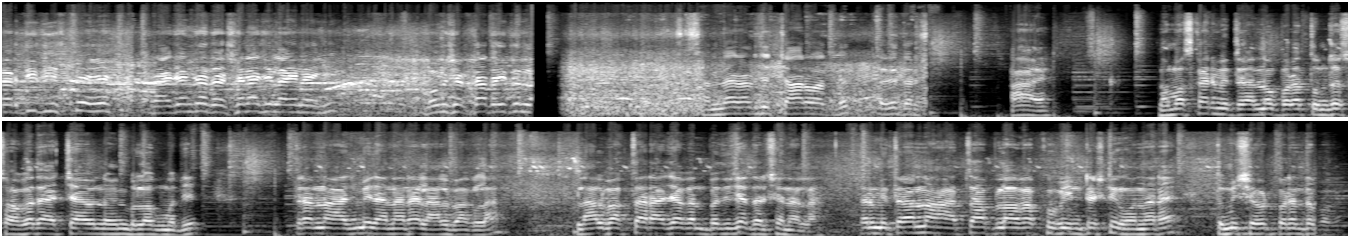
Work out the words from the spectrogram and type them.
गर्दी दिसते हे. राजांच्या दर्शनाची लाईन आहे ही. बघू शकता आता इथून संध्याकाळचे चार वाजले तरी दर्शन हाय. नमस्कार मित्रांनो परत तुमचं स्वागत आहे आजच्या नवीन ब्लॉगमध्ये. मित्रांनो आज मी जाणार आहे लालबागला. लालबागचा राजा गणपतीच्या दर्शनाला. तर मित्रांनो हा आजचा ब्लॉग हा खूप इंटरेस्टिंग होणार आहे. तुम्ही शेवटपर्यंत बघा.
